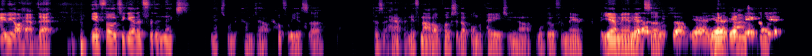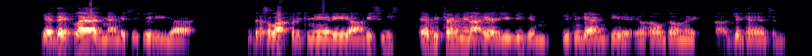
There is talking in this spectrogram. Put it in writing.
maybe I'll have that info together for the next next one that comes out. Hopefully, it's uh doesn't happen. If not, I'll post it up on the page and uh, we'll go from there. But yeah, man, yeah, that's I uh, so. Yeah, yeah, yeah, Dave, yeah, yeah. Dave Flad, man, this is really uh, does a lot for the community. Um, he's he's every tournament out here, you you can you can guarantee it. He'll he'll donate uh, jig heads and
